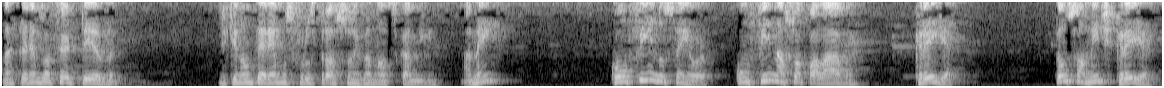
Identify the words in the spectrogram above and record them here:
nós teremos a certeza de que não teremos frustrações no nosso caminho. Amém? Confie no Senhor, confie na Sua palavra, creia. Então somente creia.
